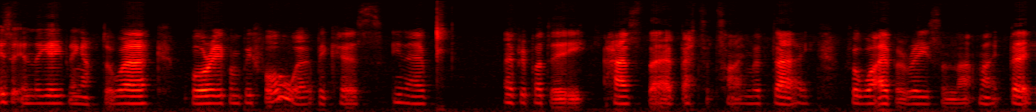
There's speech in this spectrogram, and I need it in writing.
Is it in the evening after work, or even before work? Because you know, everybody has their better time of day for whatever reason that might be.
